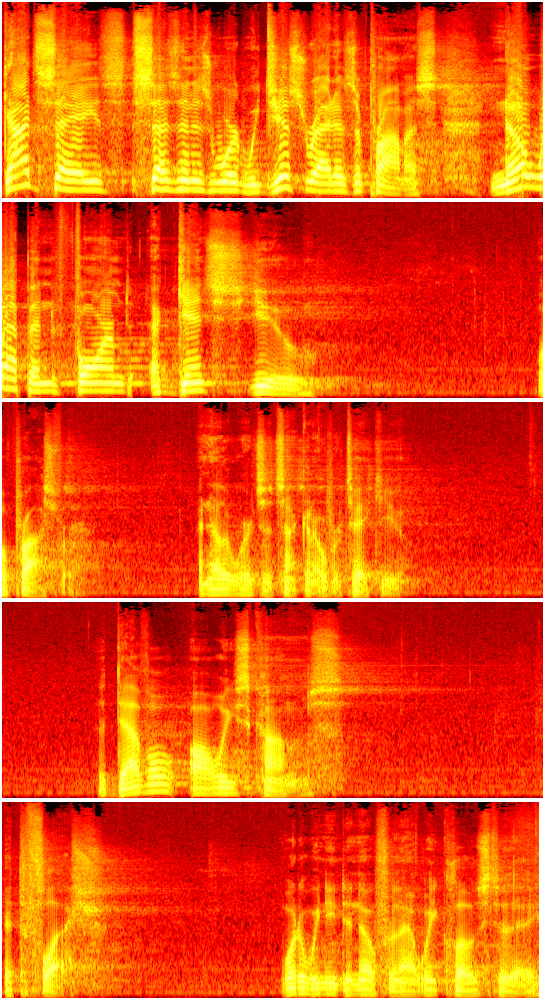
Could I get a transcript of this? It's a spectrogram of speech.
God says, says in His Word, we just read as a promise, no weapon formed against you will prosper. In other words, it's not going to overtake you. The devil always comes at the flesh. What do we need to know from that? We close today.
